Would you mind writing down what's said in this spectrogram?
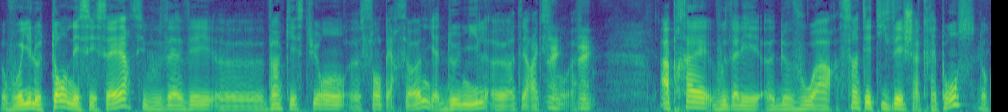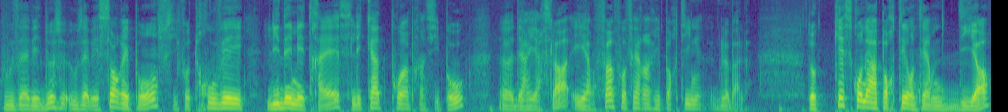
Donc vous voyez le temps nécessaire. Si vous avez 20 euh, questions, 100 euh, personnes, il y a 2000 euh, interactions à faire. Après, vous allez euh, devoir synthétiser chaque réponse. Donc vous avez, vous avez 100 réponses. Il faut trouver l'idée maîtresse, les quatre points principaux euh, derrière cela. Et enfin, il faut faire un reporting global. Donc qu'est-ce qu'on a apporté en termes d'IA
